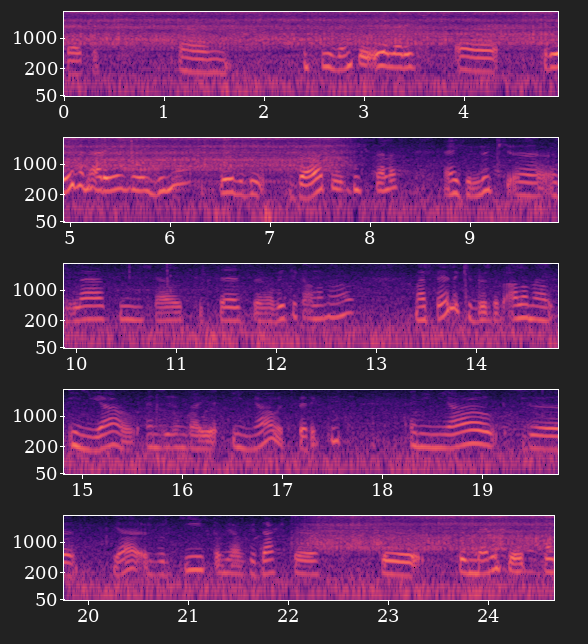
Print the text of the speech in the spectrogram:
Feitelijk. Um, ik zie mensen heel erg uh, streven naar heel veel dingen. Streven die buiten zichzelf. En geluk, uh, relatie, geld, succes, uh, wat weet ik allemaal. Maar feitelijk gebeurt dat allemaal in jou. En dus omdat je in jou het werk doet en in jou de, ja, ervoor kiest om jouw gedachten te, te managen, te,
